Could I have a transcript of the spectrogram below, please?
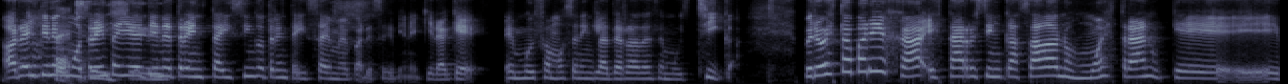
Ahora él tiene como Sí, 30 y ella tiene 35, 36 me parece que tiene Kira, que es muy famosa en Inglaterra desde muy chica. Pero esta pareja está recién casada, nos muestran que, eh,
